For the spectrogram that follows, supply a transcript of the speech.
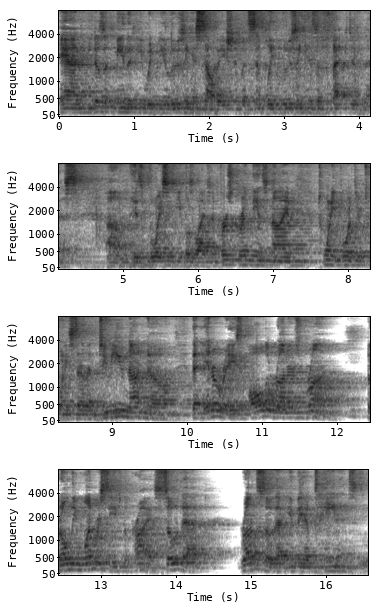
And he doesn't mean that he would be losing his salvation, but simply losing his effectiveness, um, his voice in people's lives. In 1 Corinthians 9 24 through 27, do you not know that in a race all the runners run? But only one receives the prize, so that, run so that you may obtain it.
